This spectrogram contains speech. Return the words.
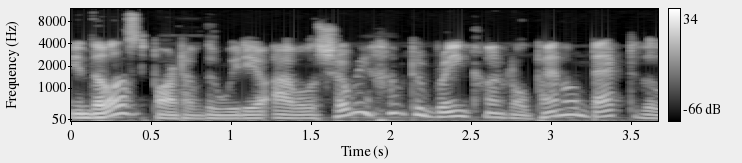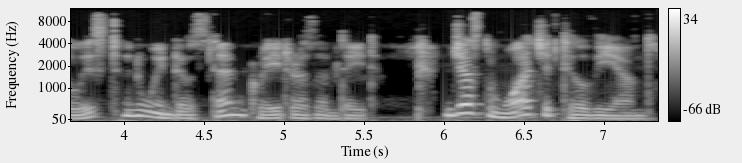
In the last part of the video I will show you how to bring Control Panel back to the list in Windows 10 Creators Update. Just watch it till the end.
